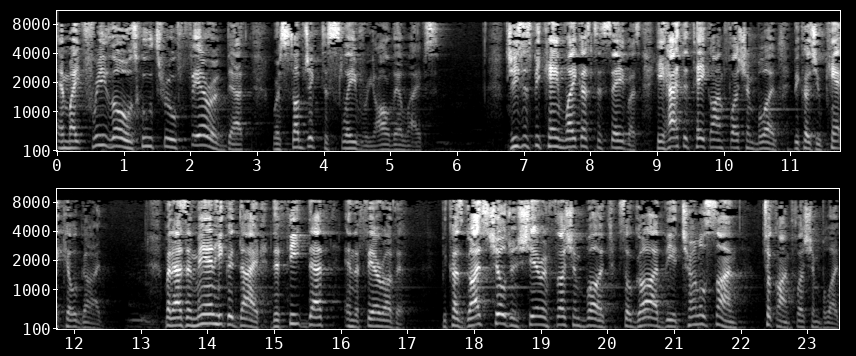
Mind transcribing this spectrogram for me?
and might free those who through fear of death were subject to slavery all their lives. Jesus became like us to save us. He had to take on flesh and blood because you can't kill God. But as a man, he could die, defeat death and the fear of it. Because God's children share in flesh and blood, so God, the eternal son, took on flesh and blood.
